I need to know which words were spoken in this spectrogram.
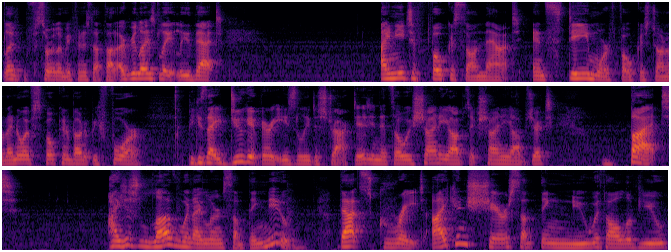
let, sorry, let me finish that thought. I realized lately that I need to focus on that and stay more focused on it. I know I've spoken about it before because I do get very easily distracted and it's always shiny object, shiny object. But I just love when I learn something new that's great. I can share something new with all of you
